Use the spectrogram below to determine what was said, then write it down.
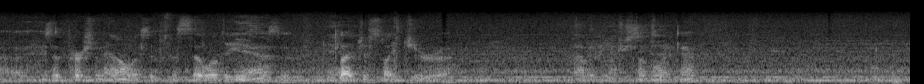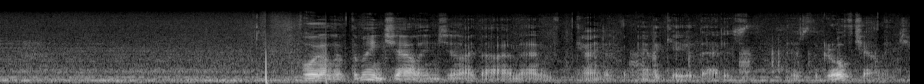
Uh, Is it personnel, is it facilities, Yeah. is it Yeah. legislature, uh, That would be interesting something like that? Well, the- the main challenge, and I thought, and and we've kind of indicated that, is, is the growth challenge.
